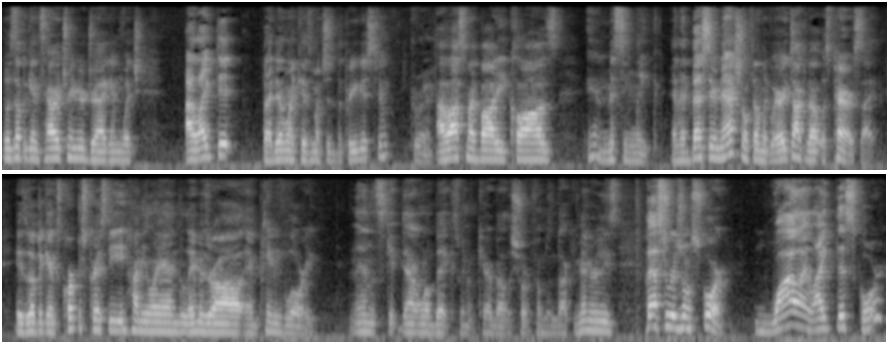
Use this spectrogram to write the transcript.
It was up against How to Train Your Dragon, which I liked it, but I didn't like it as much as the previous two. Correct. I Lost My Body, Klaus, and Missing Link. And then Best International Film, like we already talked about, was Parasite. It was up against Corpus Christi, Honeyland, Les Miserables, and Pain and Glory. And then let's skip down a little bit because we don't care about the short films and documentaries. Best Original Score. While I like this score,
